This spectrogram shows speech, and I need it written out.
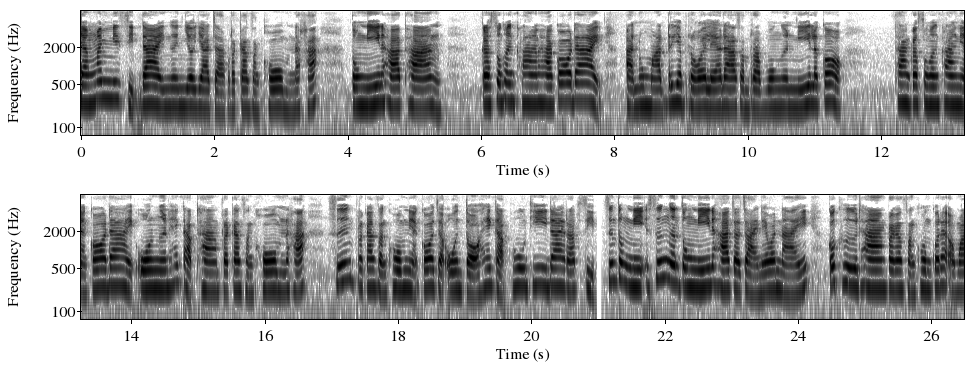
ยังไม่มีสิทธิ์ได้เงินเยียวยาจากประกันสังคมนะคะ ตรงนี้นะคะทางกระทรวงการคลังนะคะ ก็ได้อนุมัติเรียบร้อยแล้วนะคะสำหรับวงเงินนี้แล้วก็ทางกระทรวงการคลังเนี่ยก็ได้โอนเงินให้กับทางประกันสังคมนะคะ ซึ่งประกันสังคมเนี่ยก็จะโอนต่อให้กับผู้ที่ได้รับสิทธิ์ ซึ่งตรงนี้ซึ่งเงินตรงนี้นะคะจะจ่ายในวันไหน ก็คือทางประกันสังคมก็ได้ออกมา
